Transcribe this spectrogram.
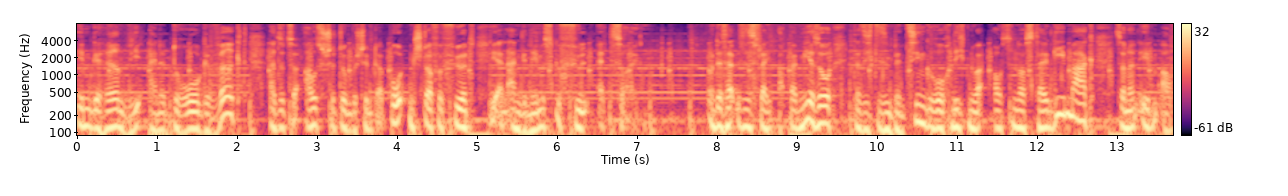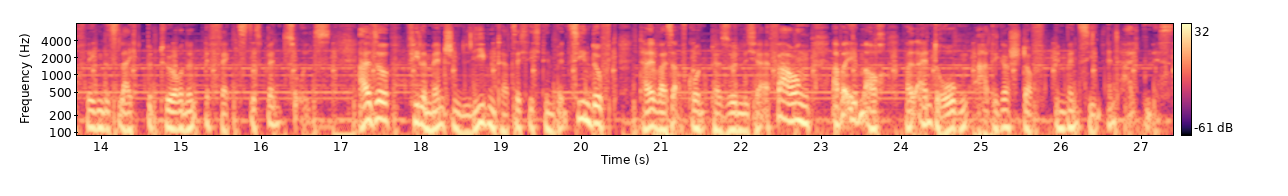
im Gehirn wie eine Droge wirkt, also zur Ausschüttung bestimmter Botenstoffe führt, die ein angenehmes Gefühl erzeugen. Und deshalb ist es vielleicht auch bei mir so, dass ich diesen Benzingeruch nicht nur aus Nostalgie mag, sondern eben auch wegen des leicht betörenden Effekts des Benzols. Also viele Menschen lieben tatsächlich den Benzinduft, teilweise aufgrund persönlicher Erfahrungen, aber eben auch, weil ein drogenartiger Stoff im Benzin enthalten ist.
